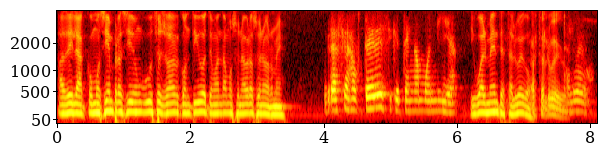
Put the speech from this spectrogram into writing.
Adela, como siempre ha sido un gusto charlar contigo, te mandamos un abrazo enorme. Gracias a ustedes y que tengan buen día. Igualmente, hasta luego. Hasta luego. Hasta luego.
